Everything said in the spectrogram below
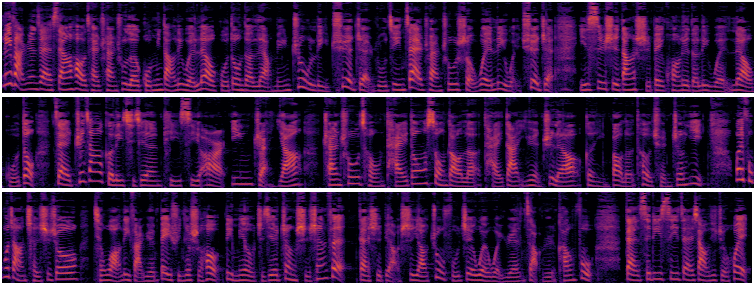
立法院在三号才传出了国民党立委廖国栋的两名助理确诊，如今再传出首位立委确诊，疑似是当时被框列的立委廖国栋在居家隔离期间 PCR 阴转阳，传出从台东送到了台大医院治疗，更引爆了特权争议。卫副部长陈世忠前往立法院备询的时候，并没有直接证实身份，但是表示要祝福这位委员早日康复。但 CDC 在下午记者会，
